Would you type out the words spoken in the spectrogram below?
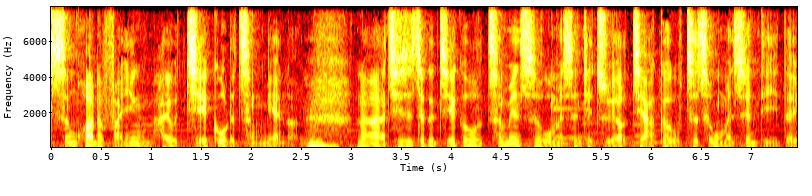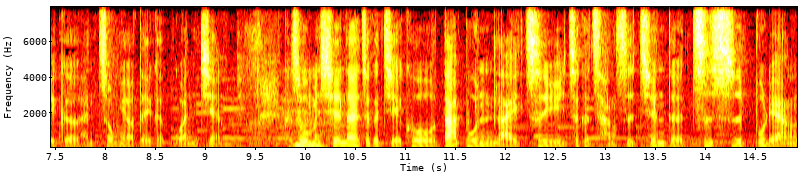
生化的反应，还有结构的层面啊。嗯，那其实这个结构层面是我们身体主要架构，支撑我们身体的一个很重要的一个关键。可是我们现在这个结构大部分来自于这个长时间的姿势不良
